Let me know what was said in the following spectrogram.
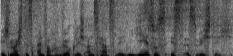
Ich möchte es einfach wirklich ans Herz legen. Jesus ist es wichtig,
